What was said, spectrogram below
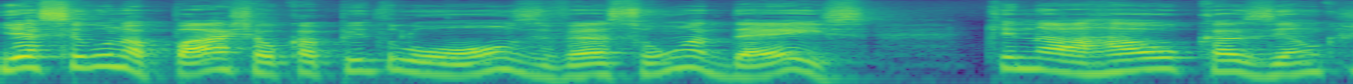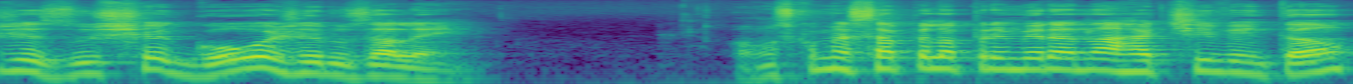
e a segunda parte é o capítulo 11, verso 1 a 10, que narra a ocasião que Jesus chegou a Jerusalém. Vamos começar pela primeira narrativa, então,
